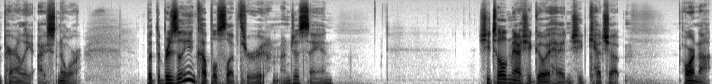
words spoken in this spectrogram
Apparently, I snore. But the Brazilian couple slept through it. I'm just saying. She told me I should go ahead and she'd catch up. Or not.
